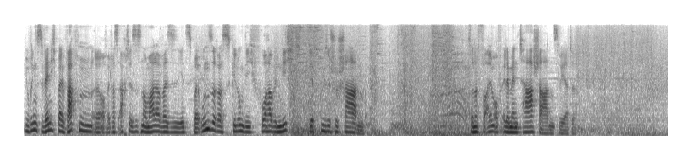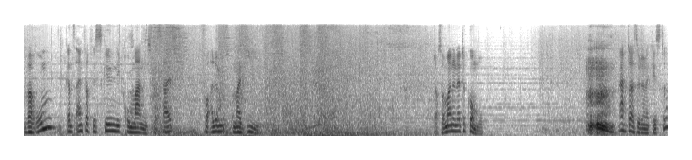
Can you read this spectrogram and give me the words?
Übrigens, wenn ich bei Waffen äh, auf etwas achte, ist es normalerweise jetzt bei unserer Skillung, die ich vorhabe, nicht der physische Schaden. Sondern vor allem auf Elementarschadenswerte. Warum? Ganz einfach, wir skillen Nekromant. Das heißt, vor allem Magie. Das war mal eine nette Kombo. Ach, da ist wieder eine Kiste.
